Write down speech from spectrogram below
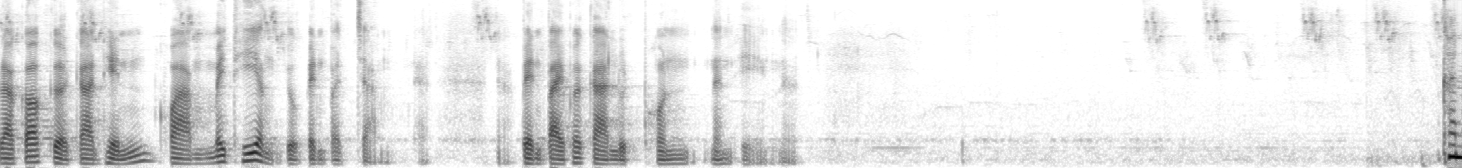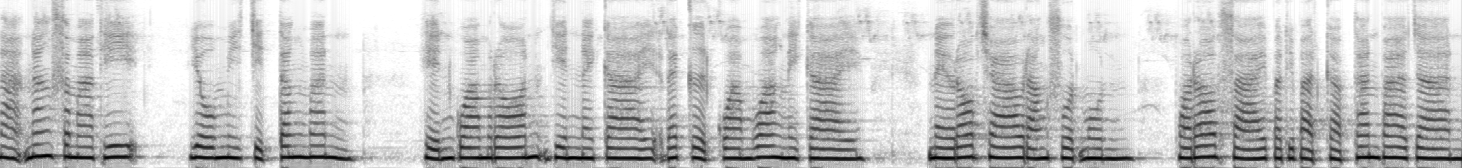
แล้วก็เกิดการเห็นความไม่เที่ยงอยู่เป็นประจำนะนะเป็นไปเพื่อการหลุดพ้นนั่นเองนะขณะนั่งสมาธิ โยมมีจิตตั้งมั่น เห็นความร้อนเย็นในกายและเกิดความว่างในกาย ในรอบเช้าหลังสวดมนต์พอรอบสายปฏิบัติกับท่านพระอาจารย์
